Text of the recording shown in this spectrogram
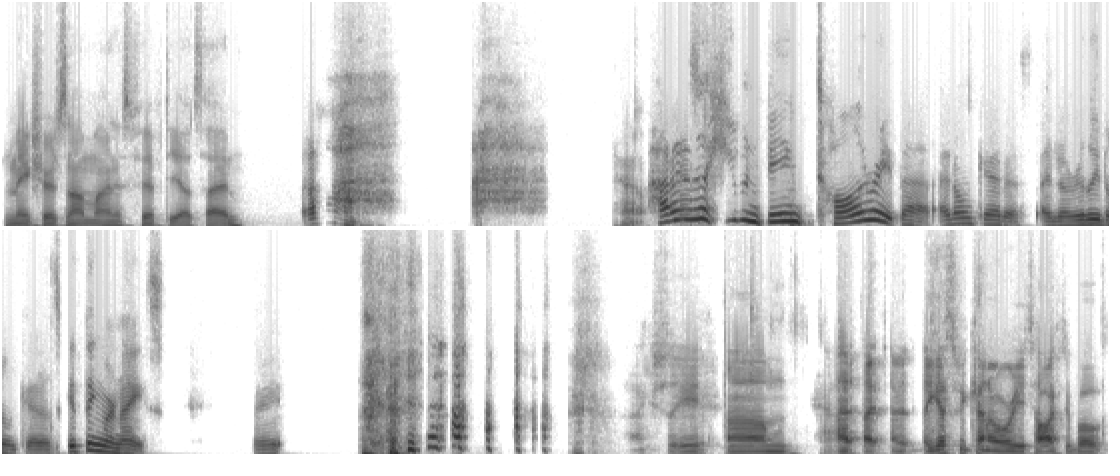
Make sure it's not minus 50 outside. Ah. How does a human being tolerate that? I don't get it. I don't, really don't get it. It's a good thing we're nice, right? Actually, um, I, I, I guess we kind of already talked about,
